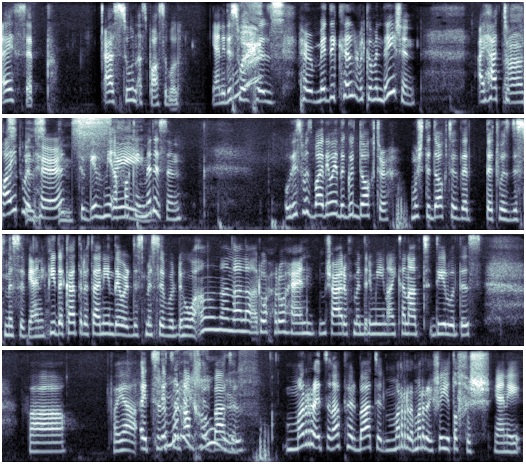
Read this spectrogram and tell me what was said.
ASAP as soon as possible. يعني this was What? his her medical recommendation I had to That fight with is her to give me a fucking insane. medicine this was by the way the good doctor مش the doctor that that was dismissive يعني في دكاترة تانيين they were dismissive اللي هو اه لا لا لا روح روح عند مش عارف مدري مين I cannot deal with this ف فيا it's, ترى it's an مرة uphill battle يخوف مرة it's an uphill battle مرة مرة شيء يطفش يعني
